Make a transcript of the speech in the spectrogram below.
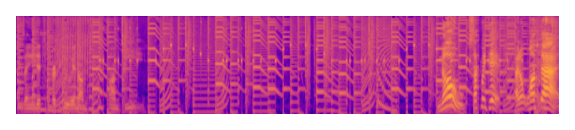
Because I need it to perfectly land on on B. No! Suck my dick! I don't want that!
